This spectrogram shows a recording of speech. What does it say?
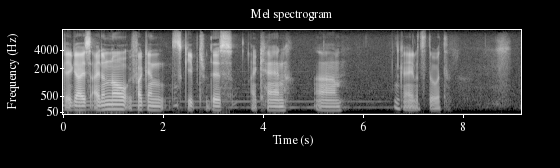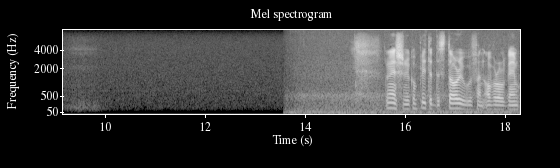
Okay, guys, I don't know if I can skip through this. I can. Um, okay, let's do it. Ganesh, you completed the story with an overall game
